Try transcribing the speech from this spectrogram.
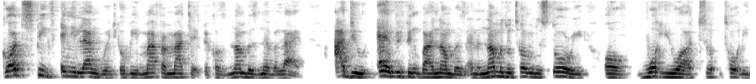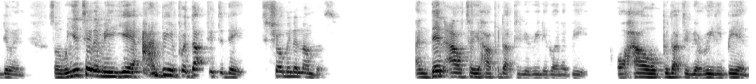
God speaks any language, it'll be mathematics because numbers never lie. I do everything by numbers, and the numbers will tell me the story of what you are t- totally doing. So when you're telling me, yeah, I'm being productive today, show me the numbers, and then I'll tell you how productive you're really going to be, or how productive you're really being.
